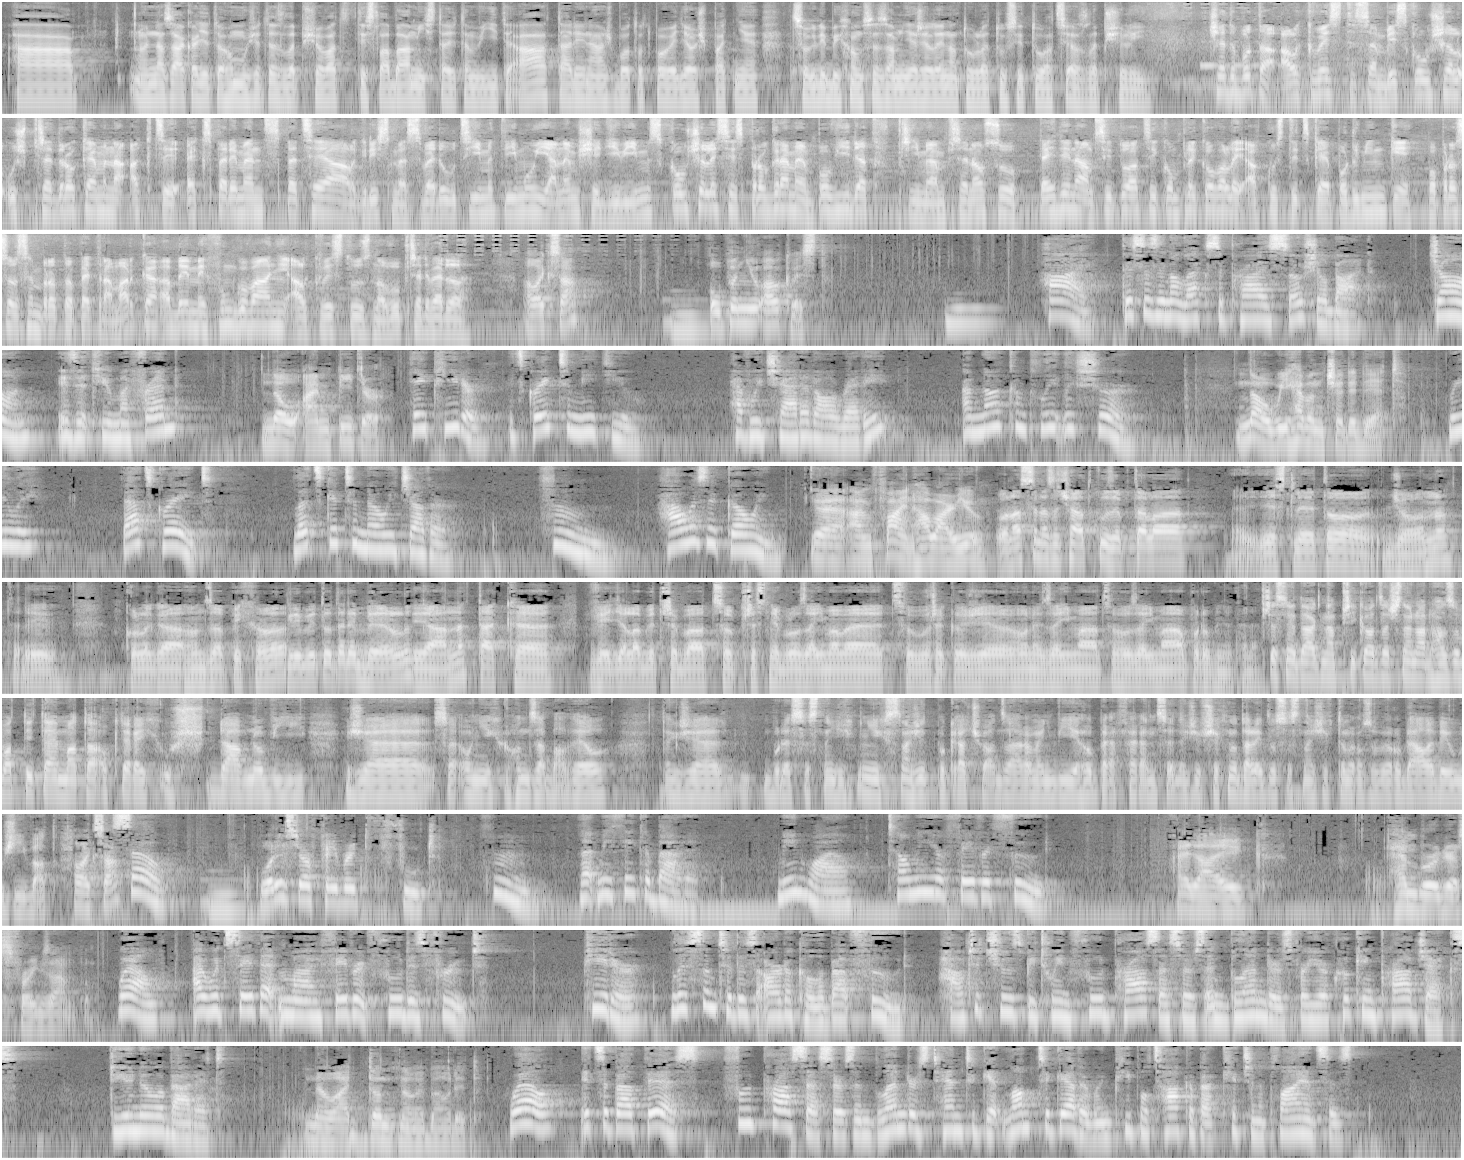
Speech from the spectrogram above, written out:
A na základě toho můžete zlepšovat ty slabá místa, že tam vidíte, a tady náš bot odpověděl špatně, co kdybychom se zaměřili na tuhle tu situaci a zlepšili Chatbota Alquist jsem vyzkoušel už před rokem na akci Experiment Speciál, kdy jsme s vedoucím týmu Janem Šedivým zkoušeli si s programem povídat v přímém přenosu. Tehdy nám situaci komplikovaly akustické podmínky. Poprosil jsem proto Petra Marka, aby mi fungování Alquistu znovu předvedl. Alexa, open new Alquist. Hi, this is an Alexa Prize social bot. John, is it you, my friend? No, I'm Peter. Hey, Peter, it's great to meet you. Have we chatted already? I'm not completely sure. No, we haven't chatted yet. Really? That's great. Let's get to know each other. Hmm, how is it going? Yeah, I'm fine. How are you? Ona se na začátku zeptala, jestli je to John, tedy kolega Honza Pichl. Kdyby to tedy byl Jan, tak eh, věděla by třeba, co přesně bylo zajímavé, co řekl, že ho nezajímá, co ho zajímá a podobně. Tedy. Přesně tak, například začne nadhazovat ty témata, o kterých už dávno ví, že se o nich Honza bavil, takže bude se snažit, nich snažit pokračovat, zároveň ví jeho preference, takže všechno tady to se snaží v tom rozhovoru dále využívat. Alexa? So, what is your favorite food? Hmm, let me think about it. Meanwhile, tell me your favorite food. I like hamburgers, for example. Well, I would say that my favorite food is fruit. Peter, listen to this article about food, how to choose between food processors and blenders for your cooking projects. Do you know about it? No, I don't know about it. Well, it's about this. Food processors and blenders tend to get lumped together when people talk about kitchen appliances.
